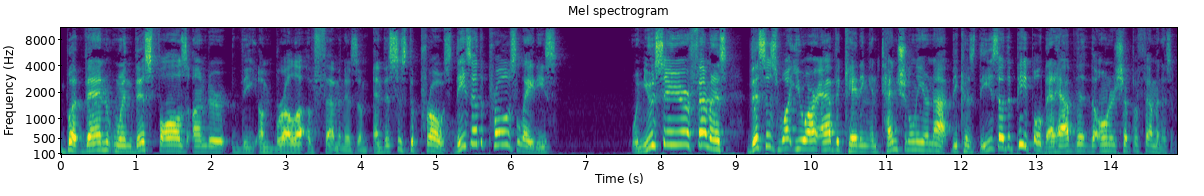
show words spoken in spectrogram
But then when this falls under the umbrella of feminism, and this is the pros, these are the pros, ladies. When you say you're a feminist, this is what you are advocating, intentionally or not, because these are the people that have the, the ownership of feminism.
